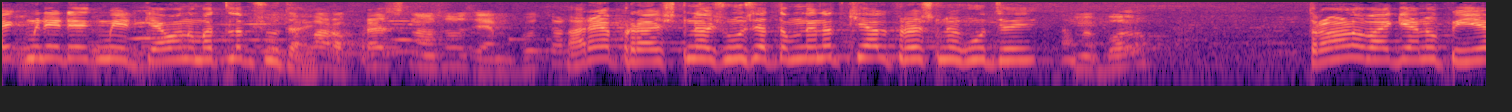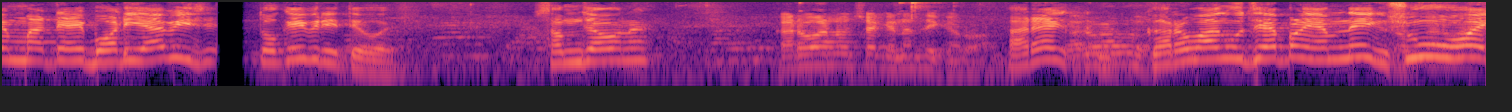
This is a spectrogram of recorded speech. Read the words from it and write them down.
એક મિનિટ એક મિનિટ કહેવાનો મતલબ શું થાય? તમારો પ્રશ્ન શું છે એમ પૂછો અરે પ્રશ્ન શું છે? તમને નથી ખ્યાલ પ્રશ્ન શું છે? તમે બોલો. ત્રણ વાગ્યાનું પીએમ માટે અહીં બોડી આવી છે. તો કેવી રીતે હોય? સમજાવો ને. કરવાનું છે કે નથી કરવાનું? અરે કરવાનું છે પણ એમ નહીં. શું હોય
